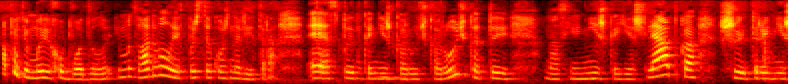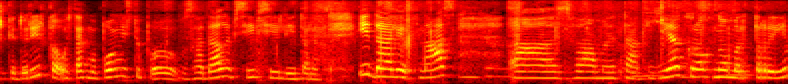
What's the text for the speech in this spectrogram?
а потім ми їх обводили. І ми згадували, як пишеться кожна літера. Е, спинка, ніжка, ручка, ручка, ти. У нас є ніжка, є шляпка, ши, три ніжки, доріжка. Ось так ми повністю згадали всі-всі літери. І далі в нас а, з вами так, є крок номер 3.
